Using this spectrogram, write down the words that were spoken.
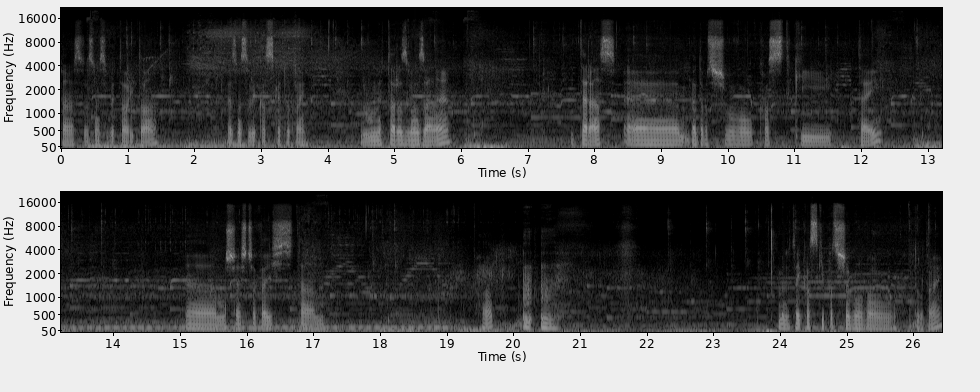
Teraz wezmę sobie to i to. Wezmę sobie kostkę tutaj. Mamy to rozwiązane. I teraz e, będę potrzebował kostki tej. E, muszę jeszcze wejść tam. Hop. Będę tej kostki potrzebował tutaj.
